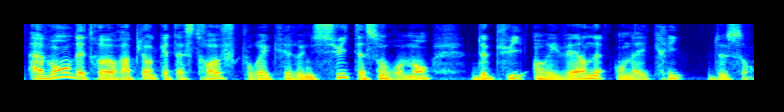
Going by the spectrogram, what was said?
avant d'être rappelé en catastrophe pour écrire une suite à son roman. Depuis, Henri Verne en a écrit 200.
